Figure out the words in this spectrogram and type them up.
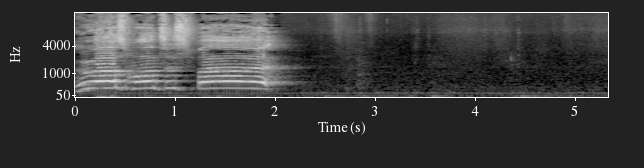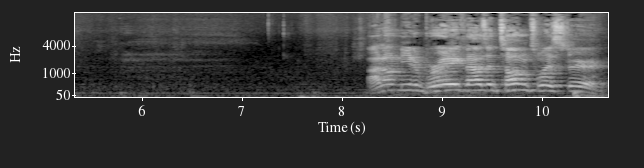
Who else wants a spot? I don't need a break. That was a tongue twister.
